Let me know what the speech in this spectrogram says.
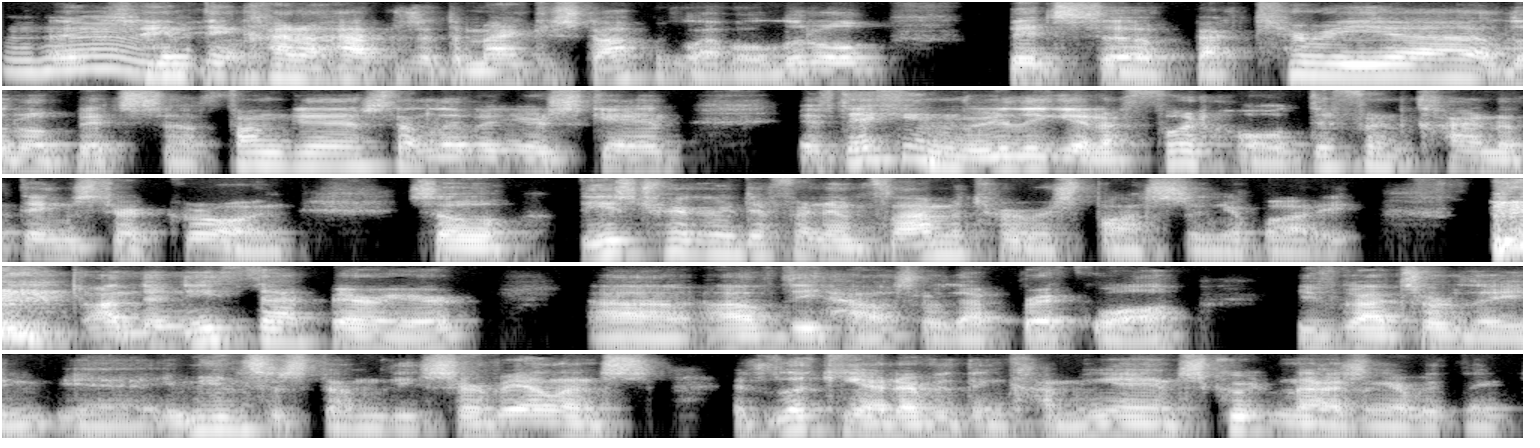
Mm-hmm. Same thing kind of happens at the microscopic level. Little bits of bacteria, little bits of fungus that live in your skin. If they can really get a foothold, different kind of things start growing. So these trigger different inflammatory responses in your body. Underneath that barrier uh, of the house or that brick wall, you've got sort of the uh, immune system, the surveillance. It's looking at everything coming in, scrutinizing everything.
